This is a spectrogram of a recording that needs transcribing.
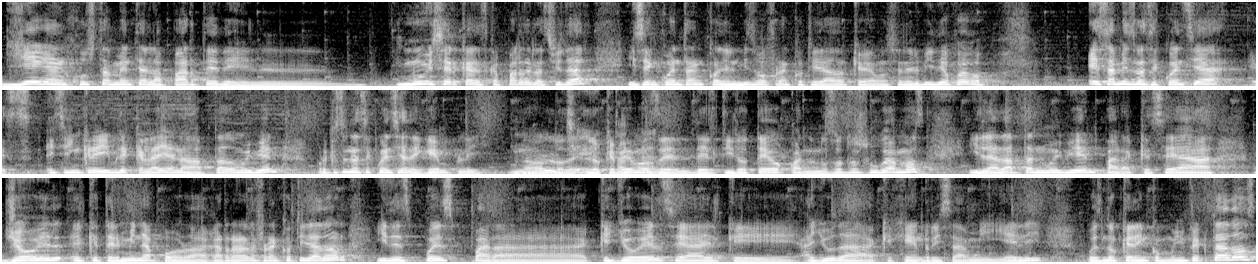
Llegan justamente a la parte del muy cerca de escapar de la ciudad y se encuentran con el mismo francotirador que vemos en el videojuego. Esa misma secuencia es, es increíble que la hayan adaptado muy bien porque es una secuencia de gameplay, ¿no? Lo, de- Sí, lo que vemos del, del tiroteo cuando nosotros jugamos y la adaptan muy bien para que sea Joel el que termina por agarrar al francotirador y después para que Joel sea el que ayuda a que Henry, Sam y Ellie pues no queden como infectados.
